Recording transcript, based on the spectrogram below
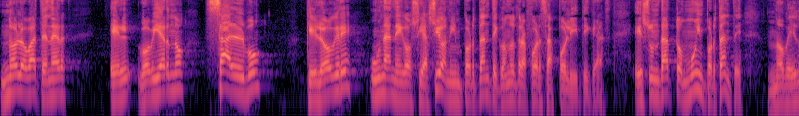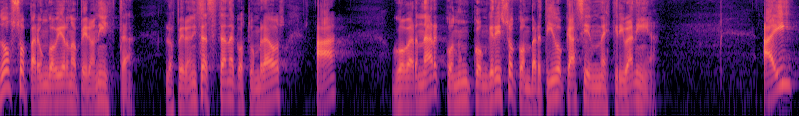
No lo va a tener el gobierno, salvo que logre una negociación importante con otras fuerzas políticas. Es un dato muy importante, novedoso para un gobierno peronista. Los peronistas están acostumbrados a gobernar con un Congreso convertido casi en una escribanía. Ahí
